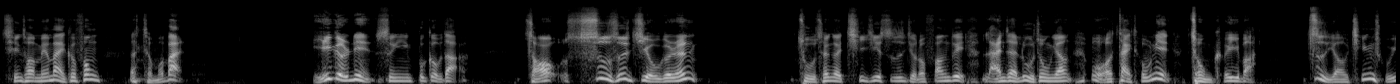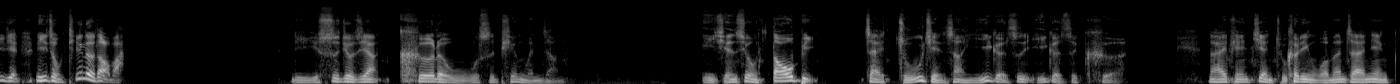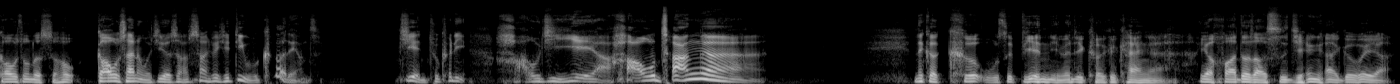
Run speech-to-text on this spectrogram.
秦朝没麦克风，那怎么办？一个人念声音不够大，找四十九个人组成个七七四十九的方队，拦在路中央，我带头念，总可以吧？字要清楚一点，你总听得到吧？李斯就这样刻了五十篇文章。以前是用刀笔在竹简上一个字一个字刻。那一篇《谏逐客令》，我们在念高中的时候，高三的我记得上上学期第五课的样子，《谏逐客令》好几页啊，好长啊。那个刻五十篇，你们去刻刻看啊，要花多少时间啊，各位啊？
